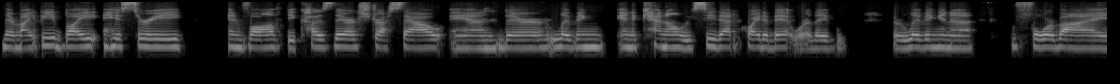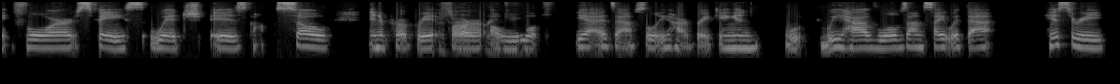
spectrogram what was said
There might be bite history involved because they're stressed out and they're living in a kennel. We see that quite a bit where they've they're living in a four by four space, which is so inappropriate That's for a wolf. Yeah, it's absolutely heartbreaking. And we have wolves on site with that history.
